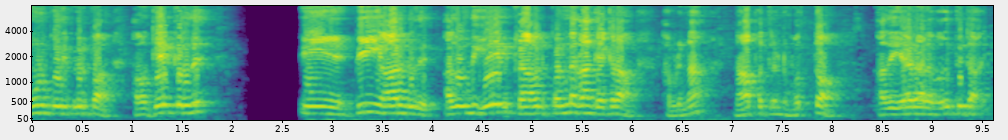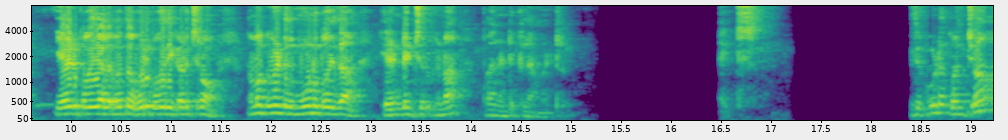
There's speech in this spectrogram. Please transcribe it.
மூணு பகுதி போயிருப்பான். அவன் கேட்கறது பி e, ஆறுங்குது. அது வந்து ஏ ட்ராவல் பண்ண தான் கேட்குறான். அப்படின்னா நாற்பத்தி ரெண்டு மொத்தம். அது ஏழால வகுத்துட்டான் ஏழு பகுதியால் பார்த்தா ஒரு பகுதி கிடச்சிரும். நமக்கு வேண்டியது மூணு பகுதி தான். ரெண்டு சுருக்குன்னா பதினெட்டு கிலோமீட்டர் ரைட் இது கூட கொஞ்சம்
